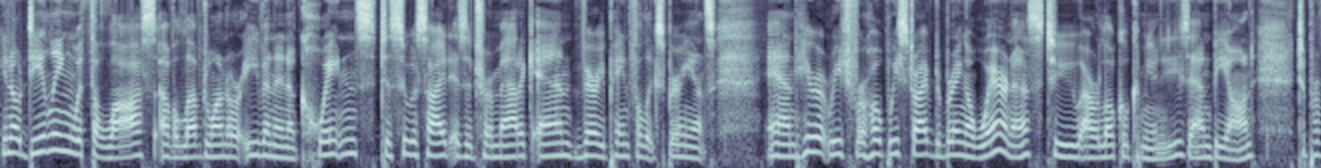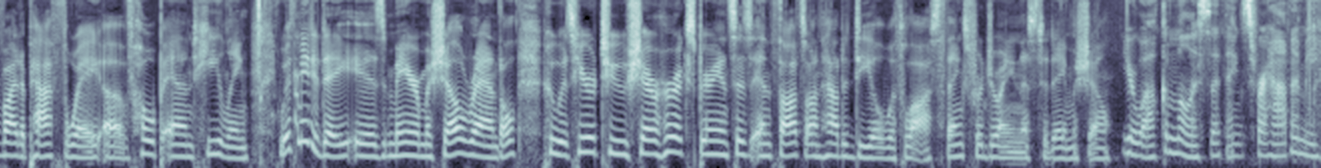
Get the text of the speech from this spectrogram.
You know, dealing with the loss of a loved one or even an acquaintance to suicide is a traumatic and very painful experience. And here at Reach for Hope, we strive to bring awareness to our local communities and beyond to provide a pathway of hope and healing. With me today is Mayor Michele Randall, who is here to share her experiences and thoughts on how to deal with loss. Thanks for joining us today, Michele. You're welcome, Melissa. Thanks for having me.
